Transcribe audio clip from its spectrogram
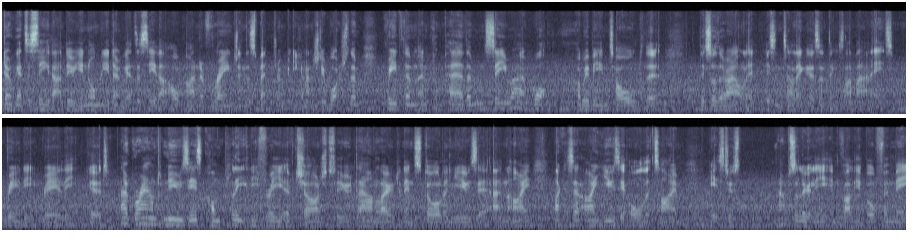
don't get to see that, do you? Normally you don't get to see that whole kind of range in the spectrum, but you can actually watch them, read them, and compare them and see, right, what are we being told that this other outlet isn't telling us and things like that. It's really, really good. Now, Ground News is completely free of charge to download and install and use it. And I, like I said, I use it all the time. It's just absolutely invaluable for me.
